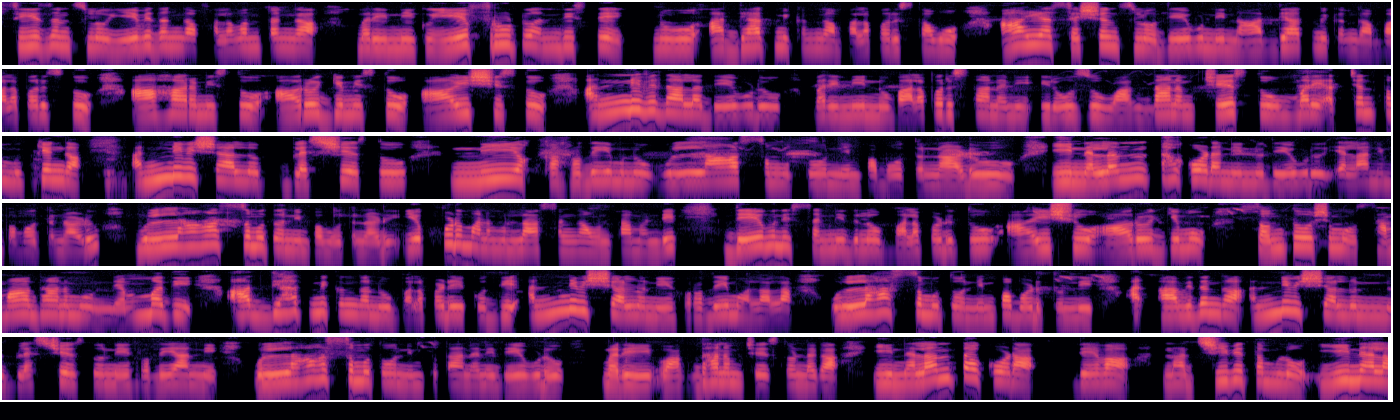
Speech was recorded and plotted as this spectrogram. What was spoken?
సీజన్స్లో ఏ విధంగా ఫలవంతంగా మరి నీకు ఏ ఫ్రూట్ అందిస్తే నువ్వు ఆధ్యాత్మికంగా బలపరుస్తావో ఆయా సెషన్స్లో దేవుడు నిన్ను ఆధ్యాత్మికంగా బలపరుస్తూ ఆహారం ఇస్తూ ఆరోగ్యం ఇస్తూ ఆయుష్ ఇస్తూ అన్ని విధాల దేవుడు మరి నిన్ను బలపరుస్తానని ఈరోజు వాగ్దానం చేస్తూ మరి అత్యంత ముఖ్యంగా అన్ని విషయాల్లో బ్లెస్ చేస్తూ నీ యొక్క హృదయమును ఉల్లాసముతో నింపబోతున్నాడు. ఈ నెలంతా కూడా నిన్ను దేవుడు ఎలా నింపబోతున్నాడు? ఉల్లాసముతో నింపబోతున్నాడు. ఎప్పుడు మనం ఉల్లాసంగా ఉంటామండి? దేవుని సన్నిధిలో బలపడుతూ ఆయుష్ ఆరోగ్యము సంతోషము సమాధానము నెమ్మది ఆధ్యాత్మికంగా నువ్వు బలపడే కొద్దీ అన్ని విషయాల్లో నీ హృదయం అలా ఉల్లాసముతో నింపబడుతుంది. ఆ- ఆ విధంగా అన్ని విషయాల్లో నిన్ను బ్లెస్ చేస్తూ నీ హృదయాన్ని ఉల్లాసముతో నింపుతానని దేవుడు మరి వాగ్దానం చేస్తుండగా ఈ నెలంతా కూడా దేవా నా జీవితంలో ఈ నెల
